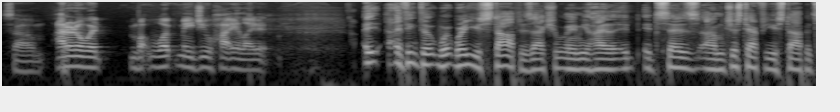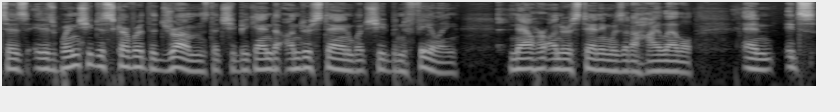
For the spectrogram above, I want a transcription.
So I don't know what- what made you highlight it. I, I think that where, where you stopped is actually what made me highlight it. It says um, just after you stop, it says it is when she discovered the drums that she began to understand what she'd been feeling. Now her understanding was at a high level, and it's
